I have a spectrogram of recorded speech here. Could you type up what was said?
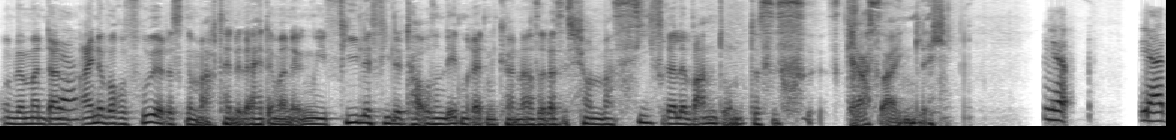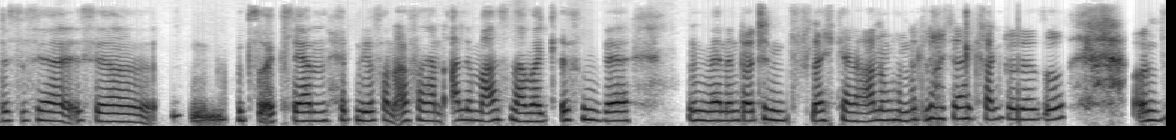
Und wenn man dann ja. eine Woche früher das gemacht hätte, da hätte man irgendwie viele, viele tausend Leben retten können. Also das ist schon massiv relevant und das ist, ist krass eigentlich. Ja, ja, das ist ja, ist ja gut zu erklären. Hätten wir von Anfang an alle Maßnahmen ergriffen, wäre wären in Deutschland vielleicht, keine Ahnung, 100 Leute erkrankt oder so. Und,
